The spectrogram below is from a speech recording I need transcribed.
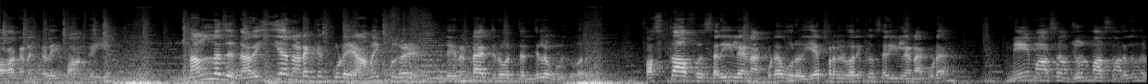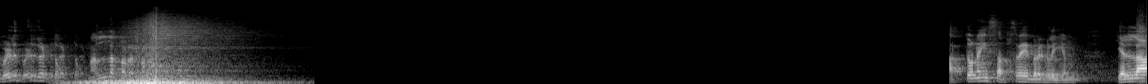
வாகனங்களை வாங்க இயலும். நல்லது நிறைய நடக்கக்கூடிய அமைப்புகள் இந்த இரண்டாயிரத்தி இருபத்தஞ்சில் உங்களுக்கு வருது ஃபஸ்ட் ஆஃப் சரியில்லைனா கூட ஒரு ஏப்ரல் வரைக்கும் சரியில்லைனா கூட மே மாதம் ஜூன் மாதத்துலேருந்து வெளுத்து கட்டும். நல்ல பலன் அத்துணை சப்ஸ்கிரைபர்களையும் எல்லா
